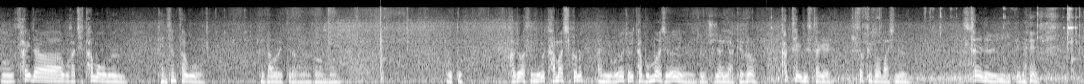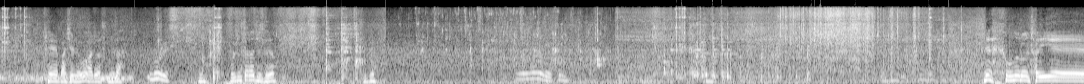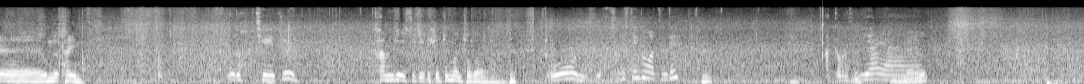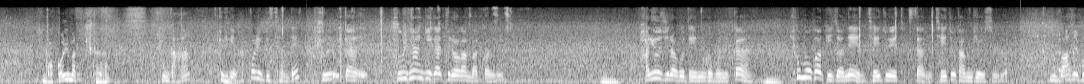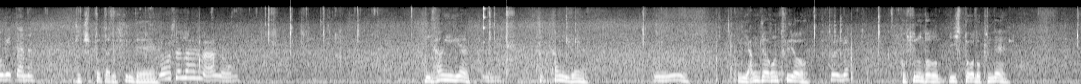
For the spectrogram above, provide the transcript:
어, 사이다하고 같이 타 먹으면 괜찮다고 이렇게 나와 있더라고요. 그래서 뭐 그것도 가져왔습니다. 이거 다 마실 거는 아니고요. 저희 다 못 마셔요. 저희 주량이 약해서 칵테일 비슷하게 희석해서 마시는 스타일이기 때문에 이렇게 마시려고 가져왔습니다. 물. 물 좀 따라주세요. 그리고 이거는 되지. 네, 오늘은 저희의 음료 타임. 이거 제주 감귤 술이래. 좀, 좀만 줘봐요. 오, 속이 센 거 같은데? 응? 아까워서. 이야야. 네. 막걸리 맛 비슷하나? 그런가? 그러게 막걸리 비슷한데? 귤, 그러니까 굴 향기가 들어간 막걸리. 음. 발효주라고 돼 있는 거 보니까 효모가 빚어낸 제주의 특산 제주 감귤 술로 뭐 맛을 보겠다는 60도짜리 술인데 너무 세게 하지 말아줘. 이 향이 이게 향- 향이 이게 음, 이 양주하고는 틀려 그러네. 도수는 더 20도가 높은데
